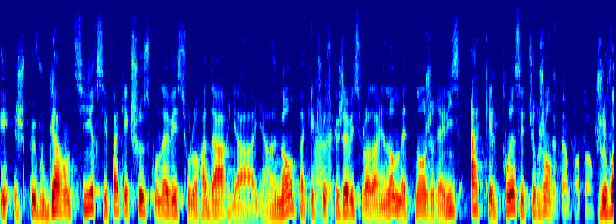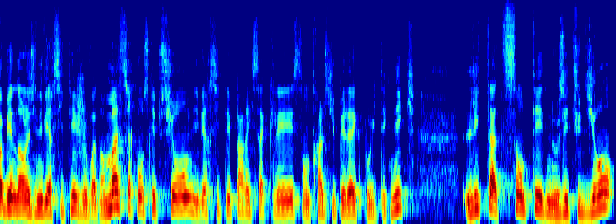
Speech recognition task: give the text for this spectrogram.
Et je peux vous garantir, ce n'est pas quelque chose qu'on avait sur le radar il y a, il y a un an, pas quelque Ouais. chose que j'avais sur le radar il y a un an. Maintenant, je réalise à quel point c'est urgent. C'est important. Je le vois bien dans les universités, je le vois dans ma circonscription, Université Paris-Saclay, Centrale Supélec, Polytechnique. L'état de santé de nos étudiants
